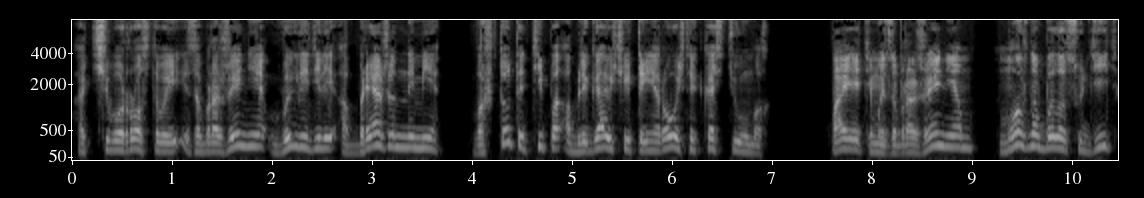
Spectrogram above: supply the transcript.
отчего ростовые изображения выглядели обряженными во что-то типа облегающих тренировочных костюмах. По этим изображениям можно было судить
